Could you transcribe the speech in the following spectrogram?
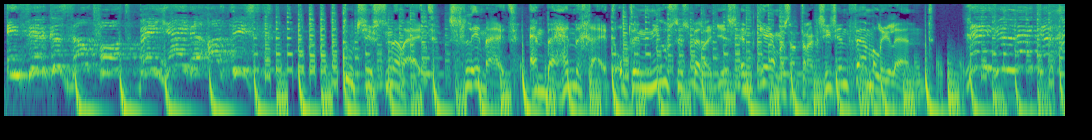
In Circus Zandvoort ben jij de artiest. Toets je snelheid, slimheid en behendigheid op de nieuwste spelletjes en kermisattracties in Familyland. Leef je lekker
